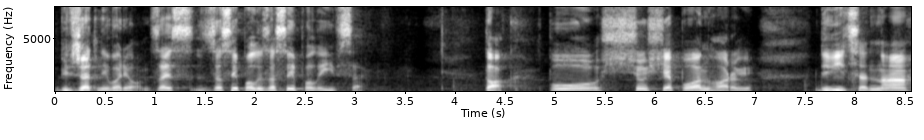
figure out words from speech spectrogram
бюджетний варіант. Засипали, засипали і все. Так, по, що ще по ангарові? Дивіться, на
